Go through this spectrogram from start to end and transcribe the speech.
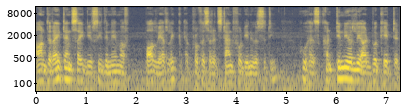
On the right hand side, you see the name of Paul Ehrlich, a professor at Stanford University, who has continually advocated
